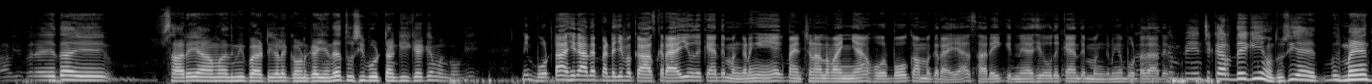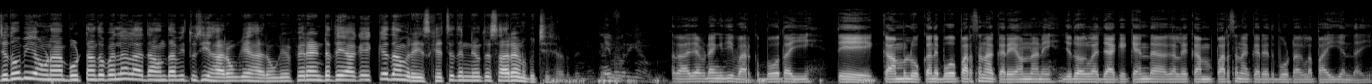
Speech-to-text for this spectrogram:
ਹਾਂ ਵੀ ਫਿਰ ਇਹ ਤਾਂ ਇਹ ਸਾਰੇ ਆਮ ਆਦਮੀ ਪਾਰਟੀ ਵਾਲੇ ਗੁਣ ਗਾਈ ਜਾਂਦੇ ਤੁਸੀਂ ਵੋਟਾਂ ਕੀ ਕਹਿ ਕੇ ਮੰਗੋਗੇ? ਨਹੀਂ ਵੋਟਾਂ ਅਸੀਂ ਰਾਤ ਪਿੰਡ 'ਚ ਵਿਕਾਸ ਕਰਾਇਆ ਜੀ ਉਹਦੇ ਕਹਿਣ ਤੇ ਮੰਗਣਗੇ ਆ ਪੈਨਸ਼ਨਾਂ ਲਵਾਈਆਂ ਹੋਰ ਬਹੁਤ ਕੰਮ ਕਰਾਏ ਆ ਸਾਰੇ ਹੀ ਕਿੰਨੇ ਅਸੀਂ ਉਹਦੇ ਕਹਿਣ ਤੇ ਮੰਗਣੀਆਂ ਵੋਟਾਂ ਦਾ ਤੇ। ਕੈਂਪੇਨ ਚ ਕਰਦੇ ਕੀ ਹੋ ਤੁਸੀਂ ਐ- ਮੈਂ ਜਦੋਂ ਵੀ ਆਉਣਾ ਵੋਟਾਂ ਤੋਂ ਪਹਿਲਾਂ ਲੱਗਦਾ ਹੁੰਦਾ ਵੀ ਤੁਸੀਂ ਹਾਰੋਗੇ ਹਾਰੋਗੇ ਫਿਰ ਐਂਡ ਤੇ ਆ ਕੇ ਇੱਕਦਮ ਰੇਸ ਖਿੱਚ ਦਿੰਦੇ ਹੋ ਤੇ ਸਾਰਿਆਂ ਨੂੰ ਪਿੱਛੇ ਛੱਡ ਦਿੰਦੇ ਹੋ। ਰਾਜਾ ਵੜਿੰਗ ਜੀ ਵਰਕ ਬਹੁਤ ਆ ਜੀ ਤੇ ਕੰਮ ਲੋਕਾਂ ਦੇ ਬਹੁਤ ਪਰਸਨਲ ਕਰਿਆ ਉਹਨਾਂ ਨੇ ਜਦੋਂ ਅਗਲਾ ਜਾ ਕੇ ਕਹਿੰਦਾ ਅਗਲੇ ਕੰਮ ਪਰਸਨਲ ਕਰੇ ਤੇ ਵੋਟ ਅਗਲਾ ਪਾਈ ਜਾਂਦਾ ਜੀ।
